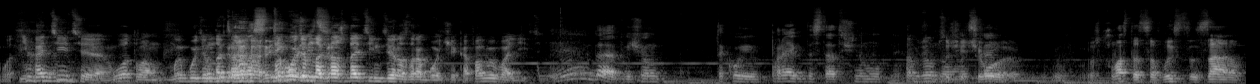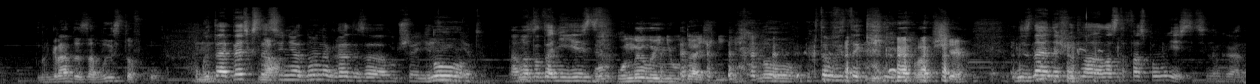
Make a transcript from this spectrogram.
Вот. Не хотите, вот вам, мы будем, Мы будем награждать, мы будем награждать инди-разработчиков, а вы валите. Ну да, причем такой проект достаточно мутный. Там в любом No случае, чего хвастаться выс- за награды за выставку. У GTA 5, кстати, Да. ни одной награды за лучшее E3 Ну, нет. Она туда не ездит. У- Унылые неудачники. Ну, Кто вы такие? вообще. Не знаю насчет La- Last of Us, по-моему, есть эти награды.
